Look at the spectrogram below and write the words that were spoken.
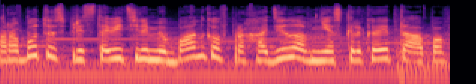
Работа с представителями банков проходила в несколько этапов.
